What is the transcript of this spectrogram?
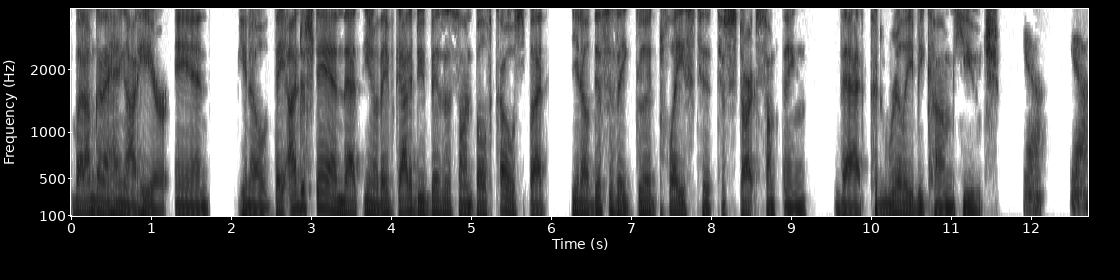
but I'm going to hang out here, and you know they understand that you know they've got to do business on both coasts, but you know this is a good place to to start something that could really become huge. Yeah, yeah.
